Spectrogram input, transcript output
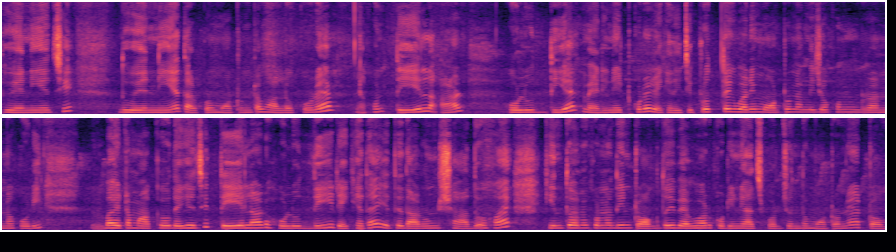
ধুয়ে নিয়েছি। ধুয়ে নিয়ে তারপর মটনটা ভালো করে এখন তেল আর হলুদ দিয়ে ম্যারিনেট করে রেখে দিচ্ছি। প্রত্যেকবারই মটন আমি যখন রান্না করি, বা এটা মাকেও দেখেছি, তেল আর হলুদ দিয়েই রেখে দেয়, এতে দারুণ স্বাদও হয়। কিন্তু আমি কোনো দিন টক দই ব্যবহার করিনি আজ পর্যন্ত মটনে, আর টক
